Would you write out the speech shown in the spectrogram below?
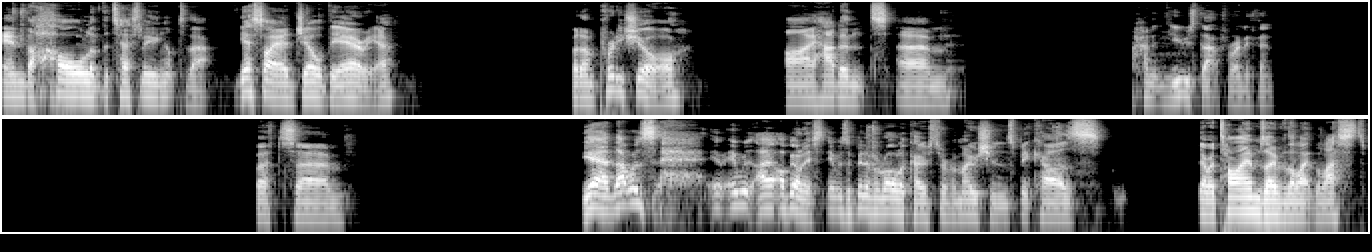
in the whole of the test leading up to that. Yes, I had gelled the area, but I'm pretty sure I hadn't um, I hadn't used that for anything. But um, yeah, that was it, it was. I, will be honest. It was a bit of a roller coaster of emotions because there were times over the like the last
